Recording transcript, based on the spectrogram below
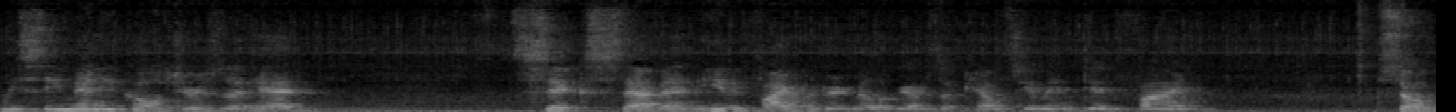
we see many cultures that had six, seven, even 500 milligrams of calcium and did fine. So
